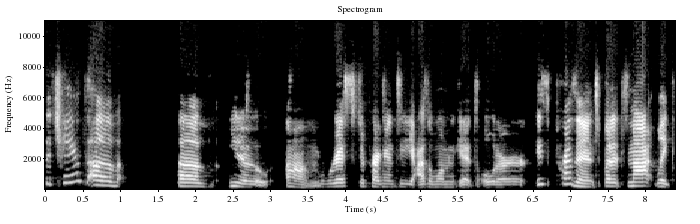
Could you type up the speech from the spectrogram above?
the chance of of you know um, risk to pregnancy as a woman gets older is present, but it's not like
